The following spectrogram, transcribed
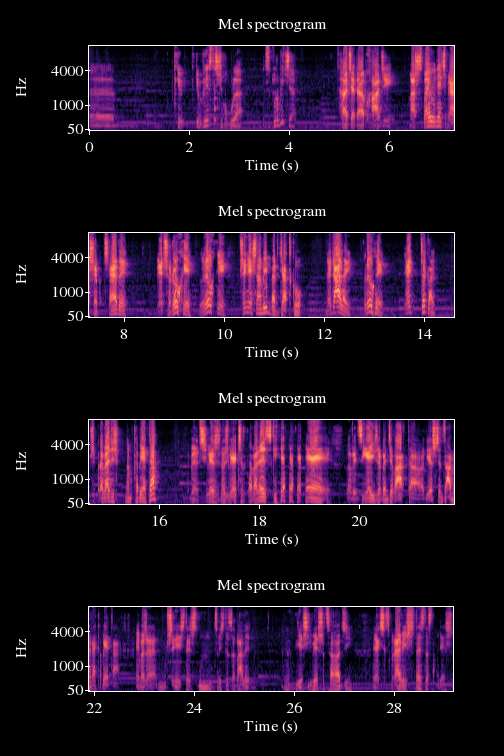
E, kim, kim wy jesteście w ogóle? I co tu robicie? Co cię to obchodzi? Masz spełnić nasze potrzeby. Mieć ruchy, ruchy. Przynieś nam bimber, dziadku. No dalej, ruchy. Nie, czekaj. Przyprowadzisz nam kobietę? By odświeżyć wieczór kawalerski. Powiedz jej, że będzie warto. Nie oszczędzamy na kobietach. Chyba, że przynieść też mm, coś do zabawy. Jeśli wiesz o co chodzi. Jak się sprawisz, też dostaniesz.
